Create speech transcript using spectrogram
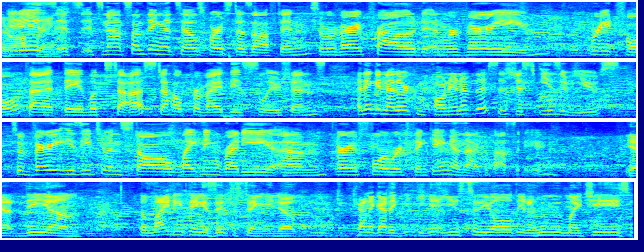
their It is. offerings. It's, it's not something that Salesforce does often, so we're very proud and we're very grateful that they looked to us to help provide these solutions. I think another component of this is just ease of use. So very easy to install, lightning ready, um, very forward thinking in that capacity. Yeah, the um, the Lightning thing is interesting. You know, you kind of got to get, get used to the old. You know, who moved my cheese?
